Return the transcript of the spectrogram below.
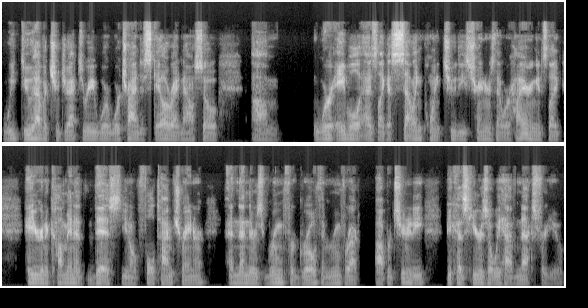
we do have a trajectory where we're trying to scale right now so um we're able as like a selling point to these trainers that we're hiring it's like hey you're going to come in at this you know full-time trainer and then there's room for growth and room for opportunity because here's what we have next for you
